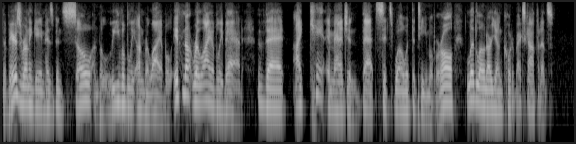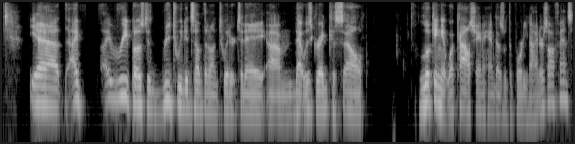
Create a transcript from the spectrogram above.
the Bears' running game has been so unbelievably unreliable, if not reliably bad, that I can't imagine that sits well with the team overall, let alone our young quarterback's confidence. Yeah, I I reposted, retweeted something on Twitter today. Um, that was Greg Cosell looking at what Kyle Shanahan does with the 49ers offense.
